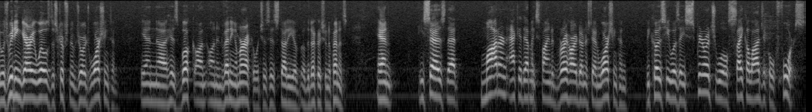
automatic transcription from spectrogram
I was reading Garry Wills' description of George Washington in uh, his book on, on Inventing America, which is his study of, of the Declaration of Independence. And he says that modern academics find it very hard to understand Washington because he was a spiritual, psychological force,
